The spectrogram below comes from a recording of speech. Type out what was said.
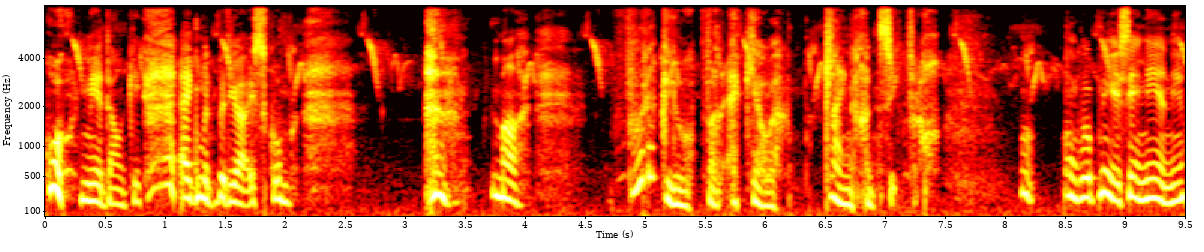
O, oh, nee, dankie. Ek moet by die huis kom. Maar voor ek loop, wil ek jou 'n klein gunsie vra. Hm, Ek hoop nie jy sê nee nie.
